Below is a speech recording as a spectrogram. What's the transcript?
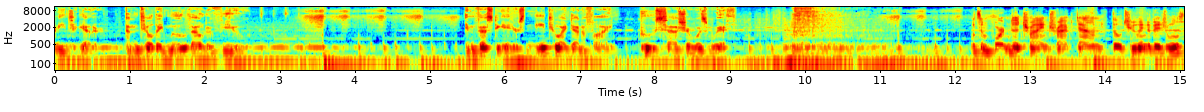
Journey together until they move out of view. Investigators need to identify who Sasha was with. It's important to try and track down those two individuals.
